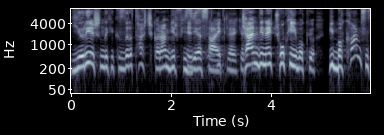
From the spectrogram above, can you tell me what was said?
yarı yaşındaki kızlara taş çıkaran bir fiziğe sahip. Kesinlikle. Kendine çok iyi bakıyor. Bir bakar mısınız?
